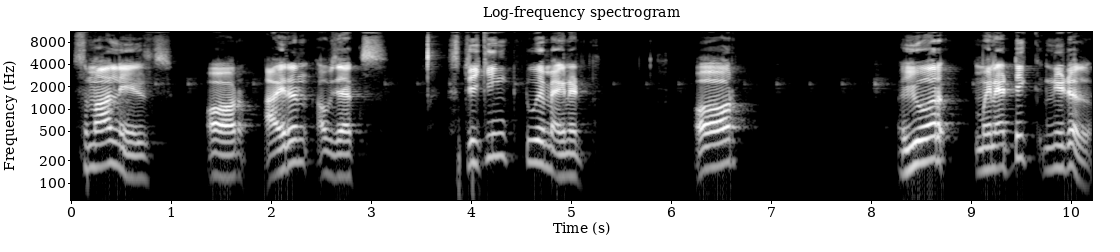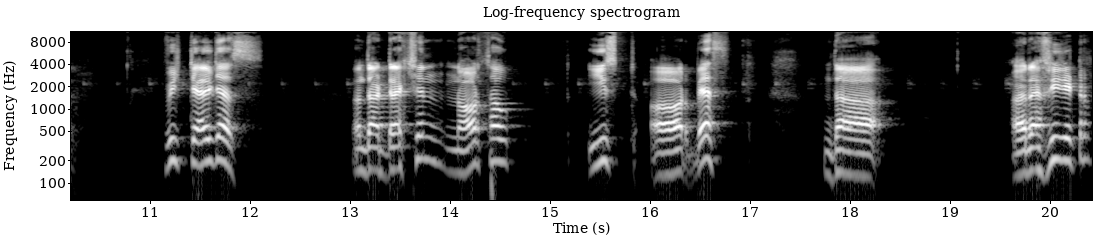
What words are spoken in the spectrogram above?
small nails or iron objects sticking to a magnet, or your magnetic needle, which tells us the direction north, south, east, or west the refrigerator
